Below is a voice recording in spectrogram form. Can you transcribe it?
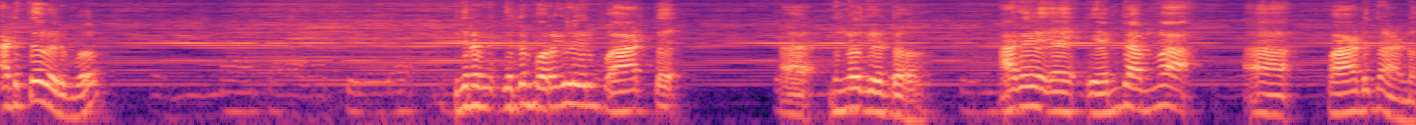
അടുത്ത വരുമ്പോൾ ഇതിന് ഇതിന്റെ പുറകിൽ ഒരു പാട്ട് നിങ്ങൾ കേട്ടോ? അത് എന്റെ അമ്മ പാടുന്നതാണ്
